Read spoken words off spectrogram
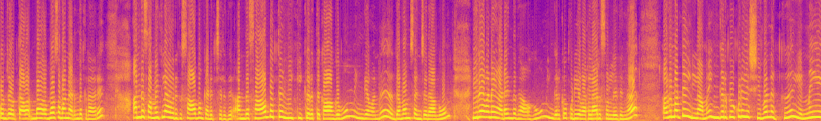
கொஞ்சம் தவ மோ மோசமாக நடந்துக்கிறாரு. அந்த சமயத்தில் அவருக்கு சாபம் கிடைச்சிருது. அந்த சாபத்தை நீக்கிக்கிறதுக்காகவும் இங்கே வந்து தவம் செஞ்சதாகவும் இறைவனை அடைந்ததாகவும் இங்கே இருக்கக்கூடிய வரலாறு சொல்லுதுங்க. அது மட்டும் இல்லாமல் இங்கே இருக்கக்கூடிய சிவனுக்கு எண்ணெயை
